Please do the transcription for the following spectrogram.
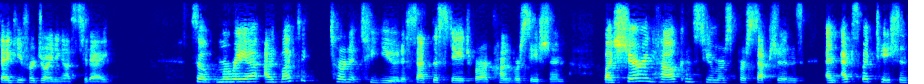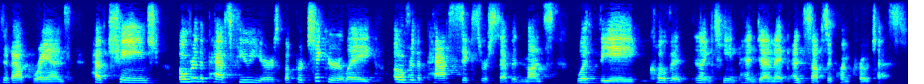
Thank you for joining us today. So, Maria, I'd like to turn it to you to set the stage for our conversation by sharing how consumers' perceptions and expectations about brands have changed over the past few years, but particularly over the past six or seven months with the COVID 19 pandemic and subsequent protests.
